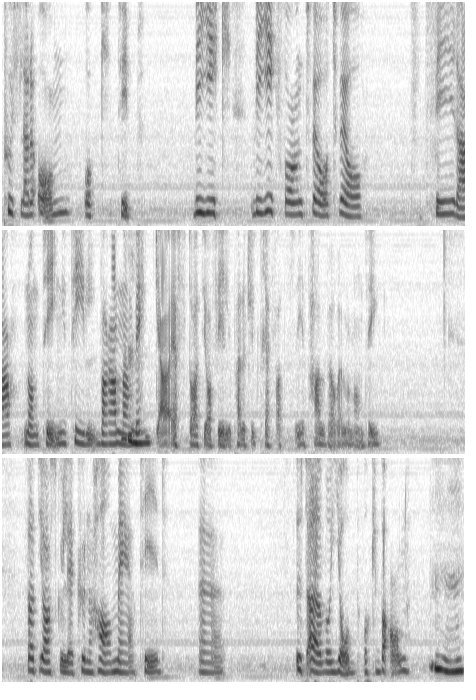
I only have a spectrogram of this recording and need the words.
pusslade om och typ vi gick, vi gick från två, två, fyra någonting till varannan mm. vecka efter att jag och Filip hade typ träffats i ett halvår eller någonting. För att jag skulle kunna ha mer tid uh, utöver jobb och barn. Mm,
